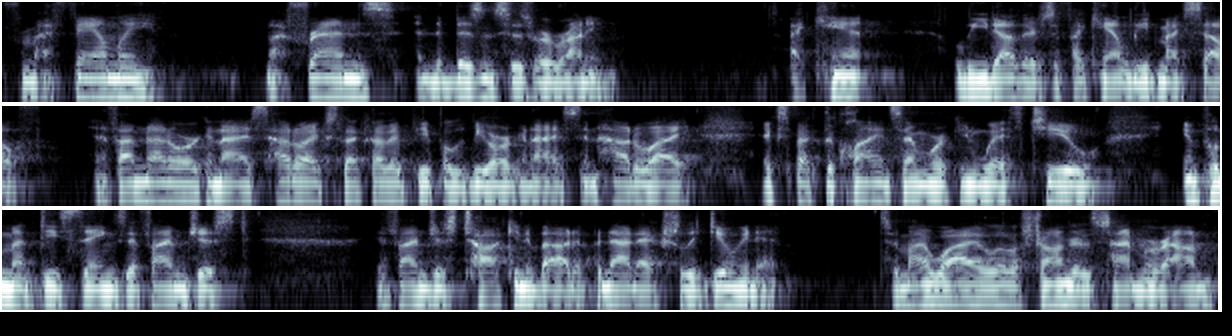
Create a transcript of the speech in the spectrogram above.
for my family, my friends, and the businesses we're running. I can't lead others if I can't lead myself. And if I'm not organized, how do I expect other people to be organized? And how do I expect the clients I'm working with to implement these things if I'm just if I'm just talking about it but not actually doing it? So my why a little stronger this time around.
